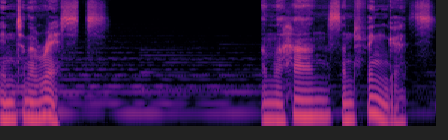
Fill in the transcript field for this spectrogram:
into the wrists, and the hands and fingers.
